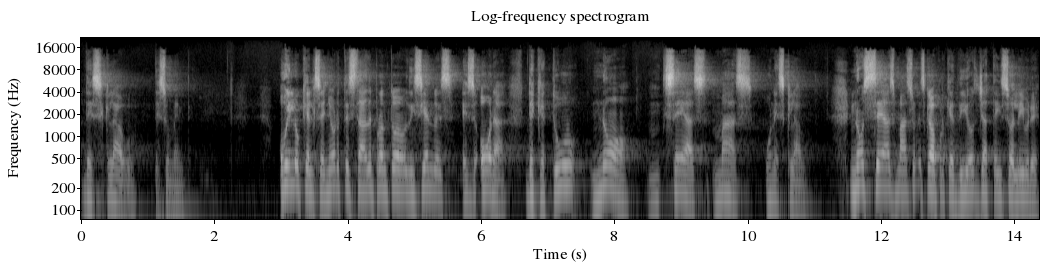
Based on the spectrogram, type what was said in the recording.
de esclavo de su mente. Hoy lo que el Señor te está de pronto diciendo es, es hora de que tú no seas más un esclavo. No seas más un esclavo porque Dios ya te hizo libre,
